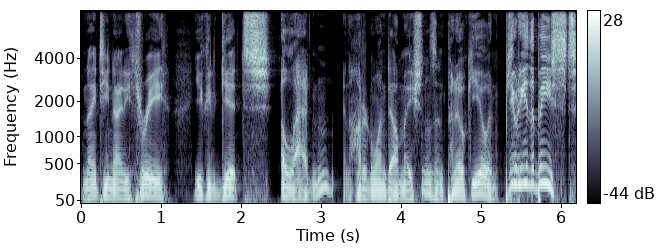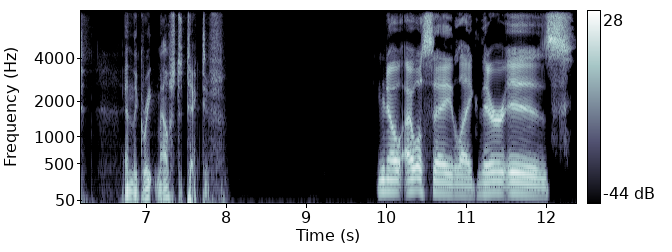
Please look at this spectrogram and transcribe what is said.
In 1993, you could get Aladdin and 101 Dalmatians and Pinocchio and Beauty and the Beast and the Great Mouse Detective. You know, I will say like there is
